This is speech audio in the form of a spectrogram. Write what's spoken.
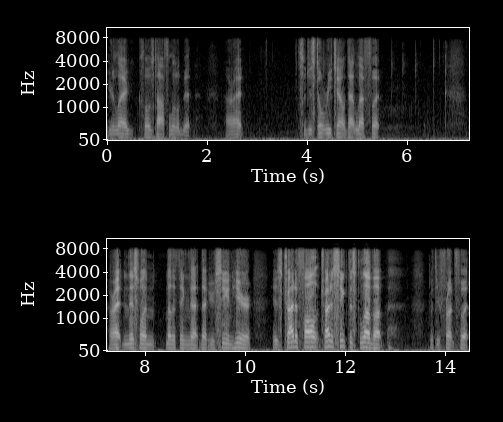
your leg closed off a little bit. All right, so just don't reach out with that left foot. All right, and this one, another thing that that you're seeing here is try to follow, try to sync this glove up with your front foot.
